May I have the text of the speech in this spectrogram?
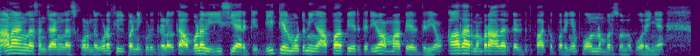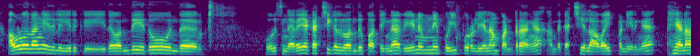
நாலாம் கிளாஸ் அஞ்சாம் கிளாஸ் குழந்தை கூட ஃபில் பண்ணி கொடுக்குற அளவுக்கு அவ்வளோ ஈஸியாக இருக்குது டீட்டெயில் மட்டும் நீங்கள் அப்பா பேர் தெரியும் அம்மா பேர் தெரியும். ஆதார் நம்பர் ஆதார் கார்டு எடுத்து பார்க்க போகிறீங்க ஃபோன் நம்பர் சொல்ல போகிறீங்க அவ்வளோதாங்க இதில் இருக்குது இதை வந்து ஏதோ இந்த ஒரு சில நிறைய கட்சிகள் வந்து பார்த்திங்கன்னா வேணும்னே பொய் பொருளியெல்லாம் பண்ணுறாங்க அந்த கட்சியெல்லாம் அவாய்ட் பண்ணிடுங்க ஏன்னா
